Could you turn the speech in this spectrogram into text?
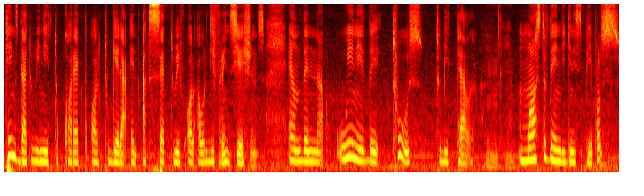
things that we need to correct all together and accept with all our differentiations. And then uh, we need the truth to be told mm-hmm. most of the indigenous peoples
